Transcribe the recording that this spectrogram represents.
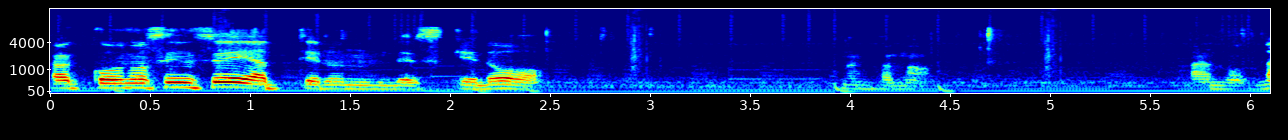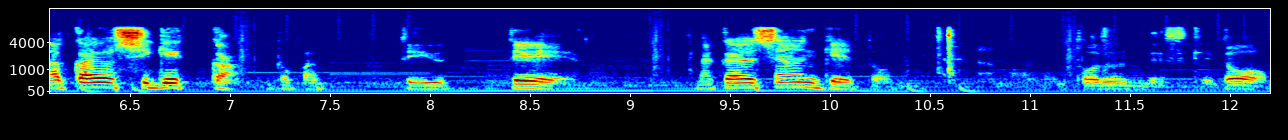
学校の先生やってるんですけど、なんかな、あの、仲良し月間とかって言って、仲良しアンケートみたいなのを取るんですけど、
